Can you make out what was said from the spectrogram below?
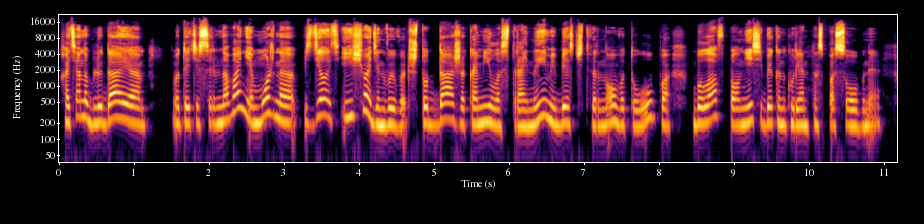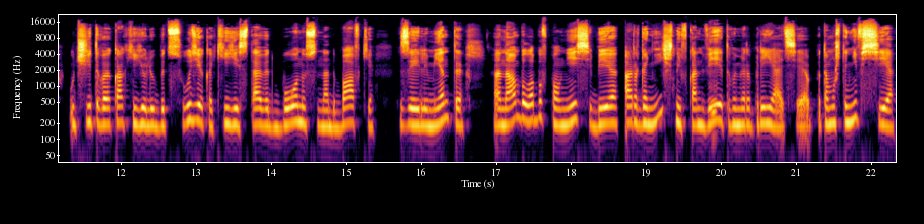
хотя наблюдая вот эти соревнования, можно сделать и еще один вывод, что даже Камила с тройными, без четверного тулупа, была вполне себе конкурентоспособная, учитывая, как ее любят судьи, какие ей ставят бонусы, надбавки за элементы, она была бы вполне себе органичной в конве этого мероприятия, потому что не все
